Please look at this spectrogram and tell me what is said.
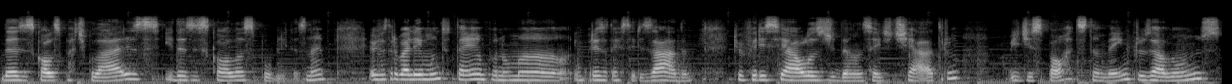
das escolas particulares e das escolas públicas, né? Eu já trabalhei muito tempo numa empresa terceirizada que oferecia aulas de dança e de teatro e de esportes também para os alunos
